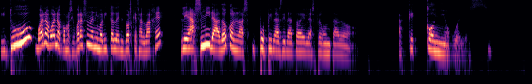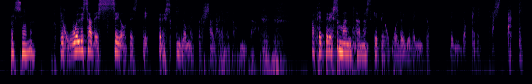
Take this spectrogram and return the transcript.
y tú, bueno, bueno, como si fueras un animalito del bosque salvaje, le has mirado con las pupilas dilatadas y le has preguntado, ¿a qué coño hueles? Persona. Porque hueles a deseo desde tres kilómetros a la redonda. Hace tres manzanas que te huelo y he venido, venido que venir hasta aquí.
